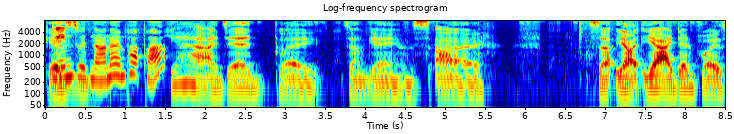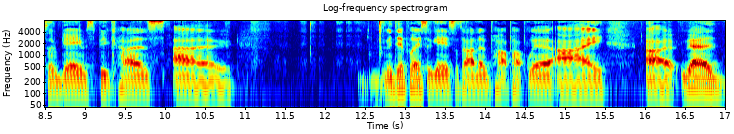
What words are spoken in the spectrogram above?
Games- games, with Nana and Pop Pop. yeah, I did play some games. Uh, so yeah, yeah, I did play some games because uh, we did play some games with Nana and Pop Pop where I uh read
